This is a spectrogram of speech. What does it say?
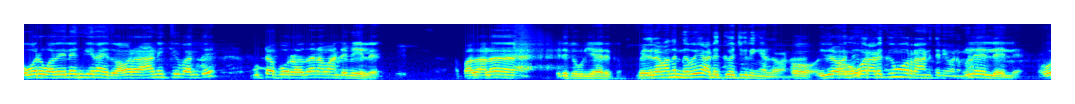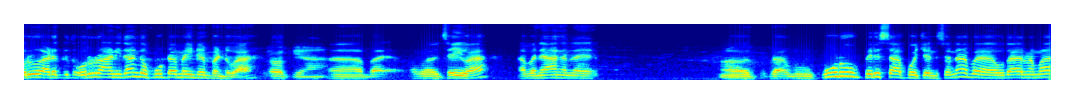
ஒவ்வொரு வதையில எங்கேயும் இது அவர் ராணிக்கு வந்து முட்டை போடுறது தான் அவன் வேலு அப்ப அதால இருக்கக்கூடிய இருக்கும் இதுல வந்து நிறைய அடுக்கு வச்சுக்கிறீங்கல்ல ஓ இதுல வந்து ஒவ்வொரு அடுக்கும் ஒரு ராணி தண்ணி வேணுமா இல்ல இல்ல இல்ல. ஒரு அடுக்கு ஒரு ராணி தான் இந்த கூட்டம் மெயின்டைன் பண்ணுவா. ஓகே செய்வா. அப்ப நாங்க அந்த கூடு பெருசா போச்சுன்னு சொன்னா இப்ப உதாரணமா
